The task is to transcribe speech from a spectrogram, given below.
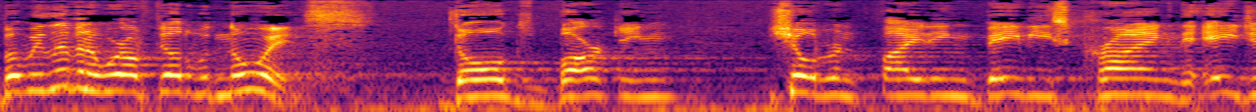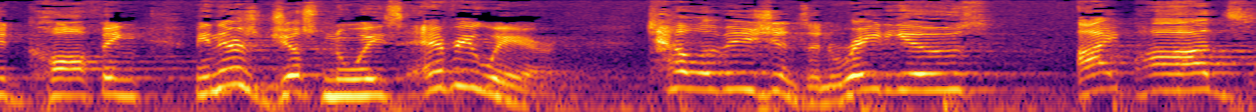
but we live in a world filled with noise. Dogs barking, children fighting, babies crying, the aged coughing. I mean, there's just noise everywhere. Televisions and radios, iPods,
